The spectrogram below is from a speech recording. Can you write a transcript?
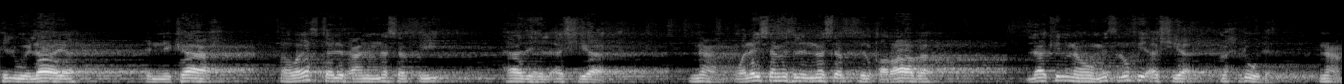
في الولاية في النكاح. فهو يختلف عن النسب في هذه الأشياء. نعم وليس مثل النسب في القرابة لكنه مثله في أشياء محدودة. نعم.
